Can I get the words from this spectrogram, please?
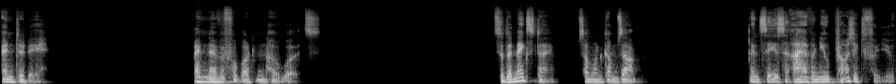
and today, I've never forgotten her words. So the next time someone comes up and says, I have a new project for you,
